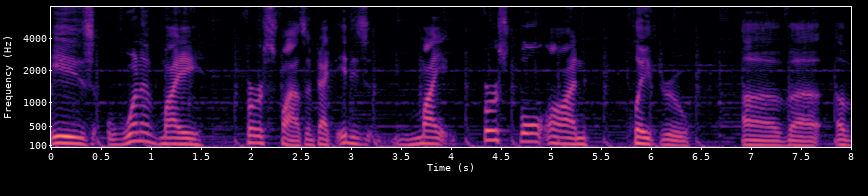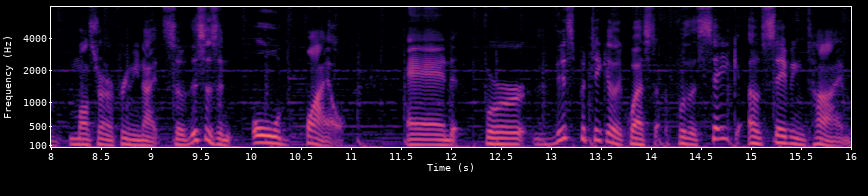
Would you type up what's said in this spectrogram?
is one of my first files. In fact, it is my first full-on playthrough of uh, of Monster Hunter Freedom Unite. So this is an old file, and for this particular quest, for the sake of saving time,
